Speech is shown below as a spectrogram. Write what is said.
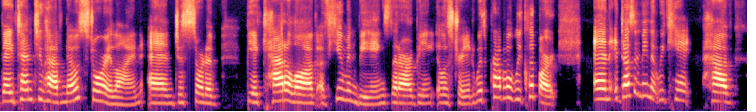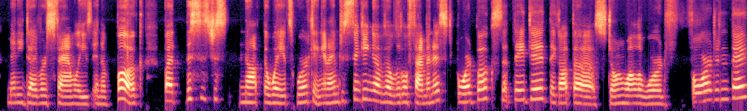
they tend to have no storyline and just sort of be a catalog of human beings that are being illustrated with probably clip art. And it doesn't mean that we can't have many diverse families in a book, but this is just not the way it's working. And I'm just thinking of the little feminist board books that they did. They got the Stonewall Award for, didn't they?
